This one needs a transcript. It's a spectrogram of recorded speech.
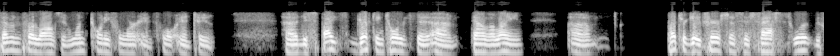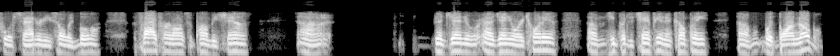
seven furlongs in 124 and four and two. Uh, despite drifting towards the um, down the lane, um, Pletcher gave fierceness his fastest work before Saturday's Holy Bull, five furlongs of Palm Beach Downs. Uh, then January uh, January 20th, um, he put the champion in company uh, with Barn Noble.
